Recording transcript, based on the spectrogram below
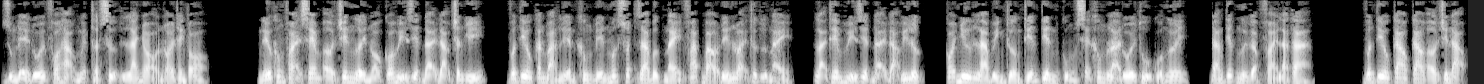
dùng để đối phó hạo nguyệt thật sự là nhỏ nói thành to. Nếu không phải xem ở trên người nó có hủy diệt đại đạo chân ý, vân tiêu căn bản liền không đến mức xuất ra bực này pháp bảo đến loại thực lực này, lại thêm hủy diệt đại đạo uy lực, coi như là bình thường tiền tiên cũng sẽ không là đối thủ của ngươi, đáng tiếc ngươi gặp phải là ta. Vân tiêu cao cao ở trên đạo.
